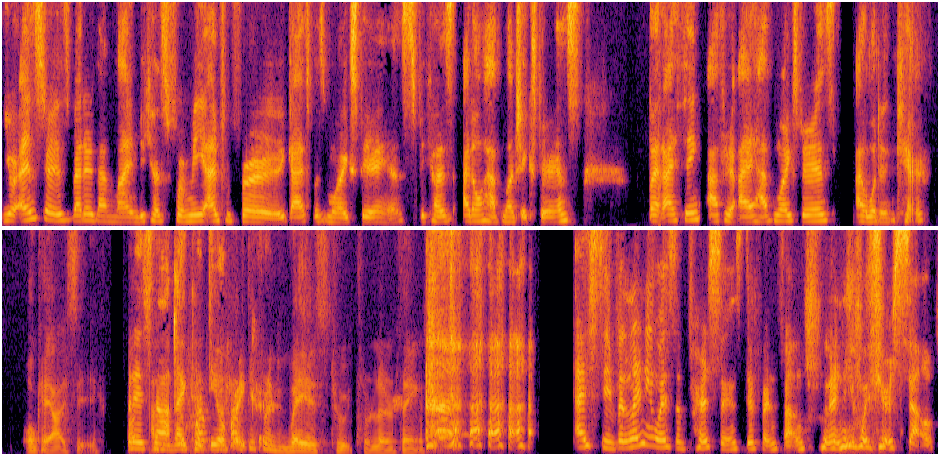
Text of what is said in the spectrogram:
your answer is better than mine because for me, I prefer guys with more experience because I don't have much experience. But I think after I have more experience, I wouldn't care. okay i see But it's I mean, not like a deal breaker. different ways to to learn things I see. But learning with a person is different from learning with yourself.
